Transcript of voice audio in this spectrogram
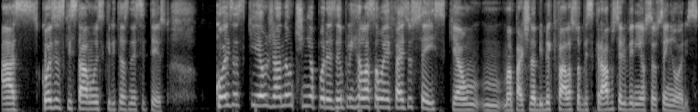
as coisas que estavam escritas nesse texto. Coisas que eu já não tinha, por exemplo, em relação a Efésios 6, que é um, uma parte da Bíblia que fala sobre escravos servirem aos seus senhores.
